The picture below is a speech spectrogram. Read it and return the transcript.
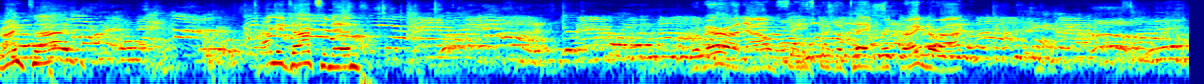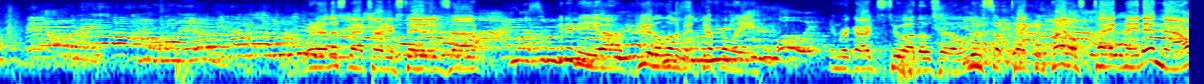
Prime time. Tommy Johnson in. Rivera now saying he's going to go tag Rick Ragnarok. Winner of this match, I understand, is uh, going to be uh, viewed a little bit differently in regards to uh, those elusive tag team titles. Tag made in now.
